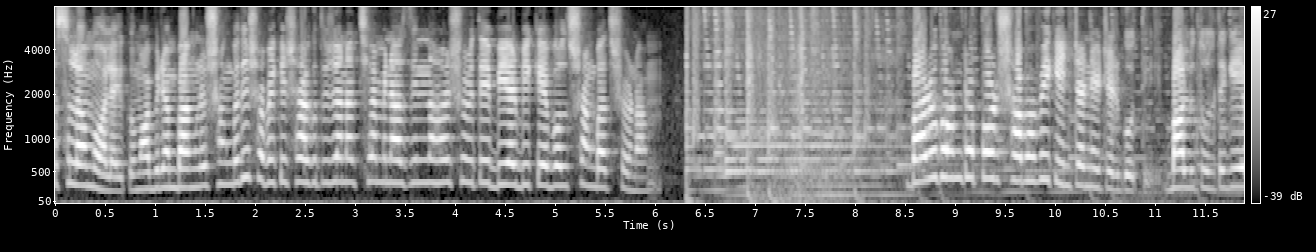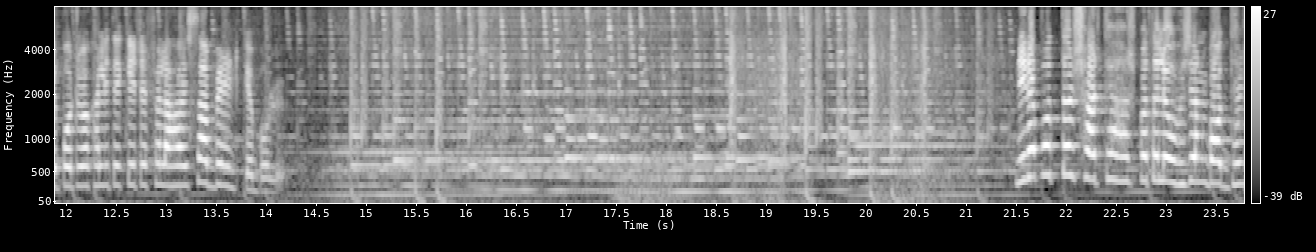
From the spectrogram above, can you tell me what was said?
আসসালামু আলাইকুম। অবিরাম বাংলা সংবাদে সবাইকে স্বাগত জানাচ্ছি আমি নাজদিন নাহার। শুরুতে বিআরবি কেবল সংবাদ শোনাম বারো ঘণ্টা পর স্বাভাবিক ইন্টারনেটের গতি। বালু তুলতে গিয়ে পটুয়াখালীতে কেটে ফেলা হয় সাবমেরিন কেবল। নিরাপত্তার স্বার্থে হাসপাতালে অভিযান বদ্ধের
